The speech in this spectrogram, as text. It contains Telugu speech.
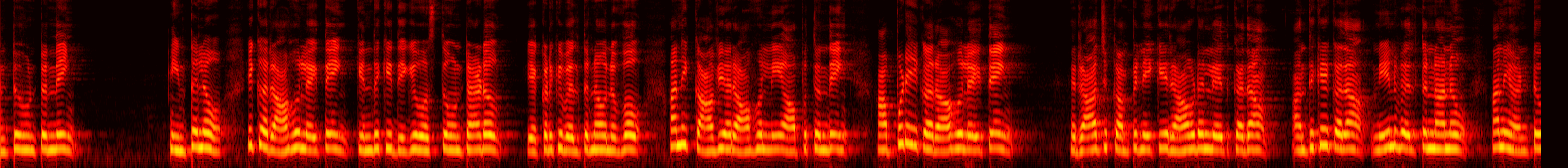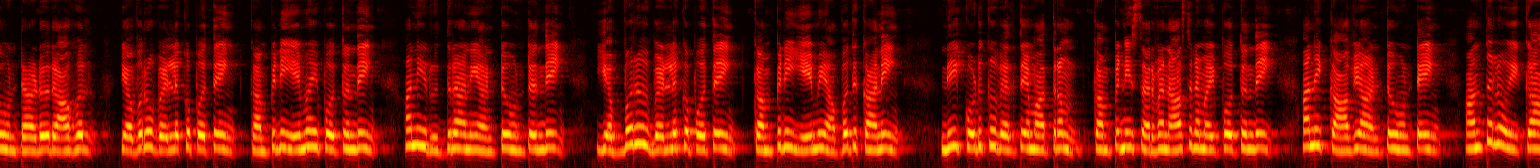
అంటూ ఉంటుంది. ఇంతలో ఇక రాహుల్ అయితే కిందకి దిగి వస్తూ ఉంటాడు. ఎక్కడికి వెళ్తున్నావు నువ్వు? అని కావ్య రాహుల్ని ఆపుతుంది. అప్పుడే ఇక రాహుల్ అయితే రాజు కంపెనీకి రావడం లేదు కదా అందుకే కదా నేను వెళ్తున్నాను అని అంటూ ఉంటాడు రాహుల్. ఎవరు వెళ్ళకపోతే కంపెనీ ఏమైపోతుంది? అని రుద్రాని అంటూ ఉంటుంది. ఎవ్వరూ వెళ్ళకపోతే కంపెనీ ఏమీ అవ్వదు కానీ నీ కొడుకు వెళ్తే మాత్రం కంపెనీ సర్వనాశనం అయిపోతుంది అని కావ్య అంటూ ఉంటే అంతలో ఇక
